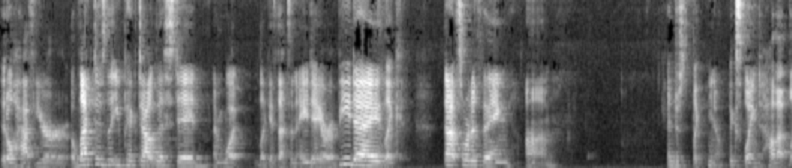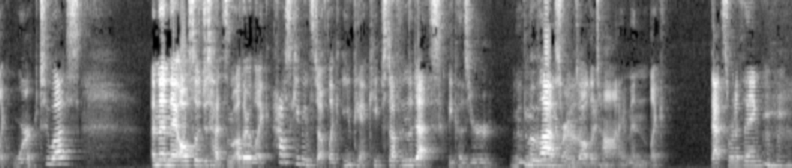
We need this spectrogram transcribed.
it'll have your electives that you picked out listed and what, like, if that's an A day or a B day, like that sort of thing. Um, and just like, you know, explained how that like worked to us. And then they also just had some other like housekeeping stuff, like you can't keep stuff in the desk because you're moving, Moving classrooms all the time and like that sort of thing. Mm-hmm.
